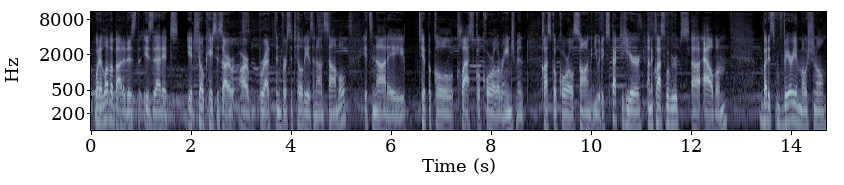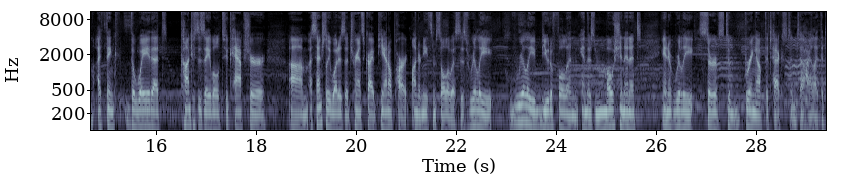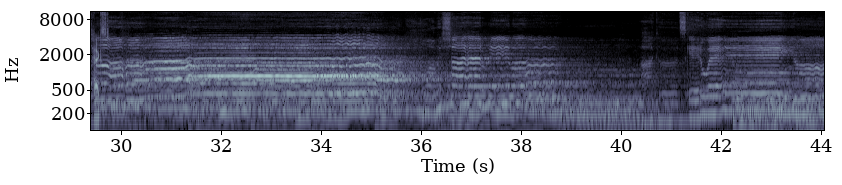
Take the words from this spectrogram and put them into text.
What I love about it is is that it it showcases our our breadth and versatility as an ensemble. It's not a typical classical choral arrangement, classical choral song that you would expect to hear on a classical group's uh, album. But it's very emotional. I think the way that Cantus is able to capture um, essentially what is a transcribed piano part underneath some soloists is really, really beautiful, and, and there's motion in it, and it really serves to bring up the text and to highlight the text. I wish I had a river I could skate away on.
